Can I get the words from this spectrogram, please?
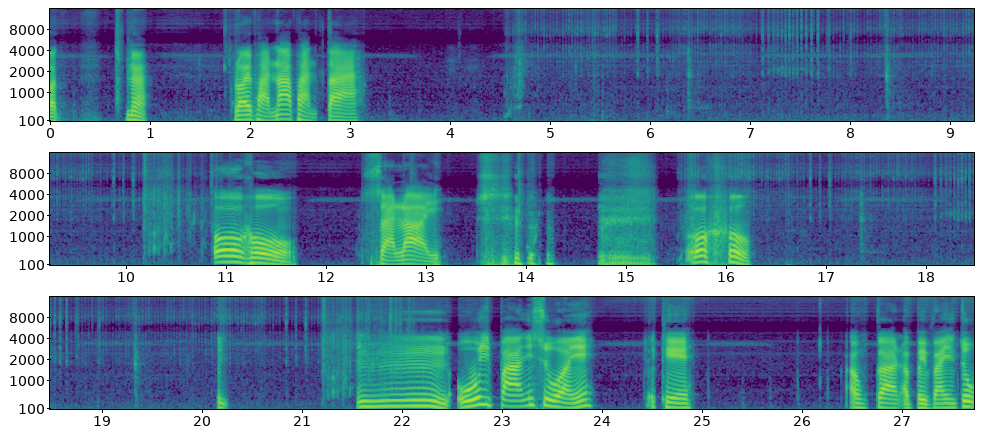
ก่อนน่ะลอยผ่านหน้าผ่านตา โอ้โหสาลาย โอ้โหอุ๊ย อืมอุ้ยปลานี่สวย โอเค เอาการเอาไปไว้ในตู้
